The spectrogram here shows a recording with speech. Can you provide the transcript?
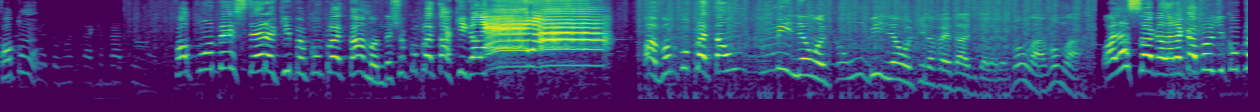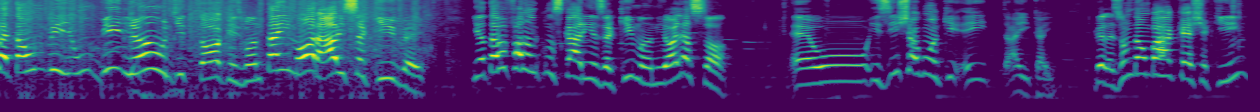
Falta um... Falta uma besteira aqui pra eu completar, mano. Deixa eu completar aqui, galera! Ó, vamos completar um, um milhão aqui, um bilhão aqui, na verdade, galera. Vamos lá, vamos lá. Olha só, galera, acabamos de completar um, bi um bilhão de tokens, mano. Tá imoral isso aqui, velho. E eu tava falando com os carinhas aqui, mano, e olha só. É o... Existe algum aqui... Eita, aí, caí. Beleza, vamos dar um barra cash aqui.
